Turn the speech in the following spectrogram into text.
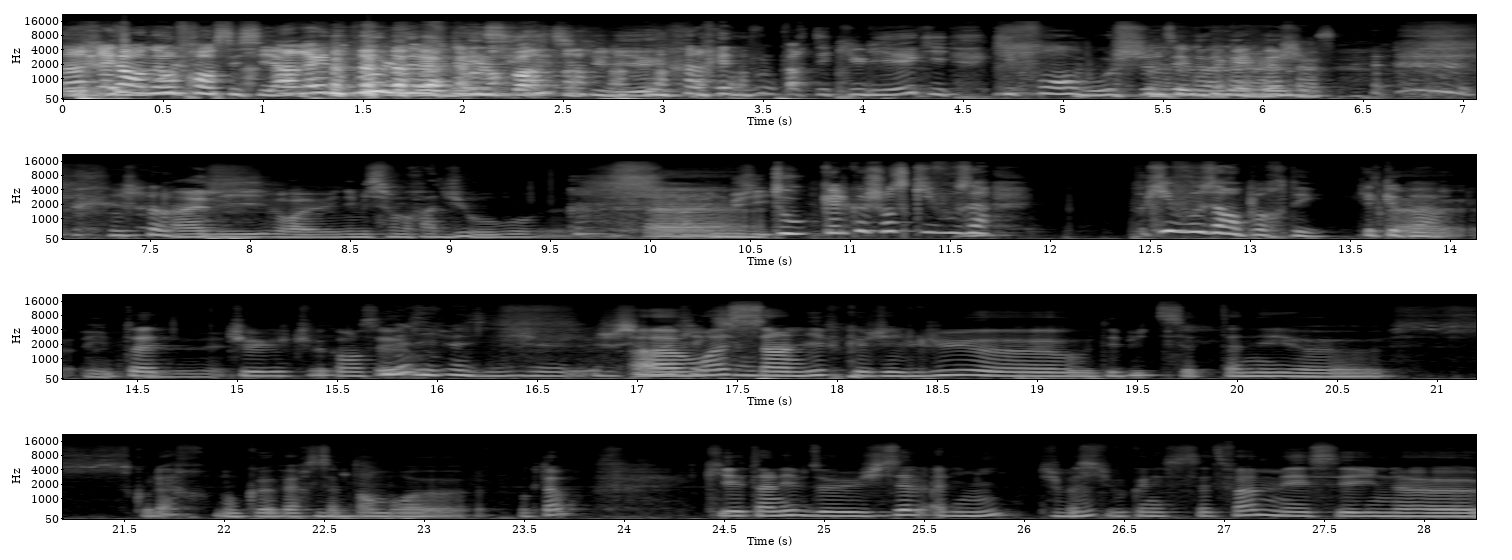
un, Red on est en Bull, France ici. un hein. Red Bull de particulier. un Red Bull particulier qui, qui fond en bouche, je ne sais pas, quelque chose. Un livre, une émission de radio, euh, Euh, une musique. Tout, quelque chose qui vous a, qui vous a emporté quelque part. euh, euh, tu, tu veux commencer? Vas-y, vas-y, je, je suis en Euh. Moi, c'est un livre que j'ai lu euh, au début de cette année euh, scolaire, donc euh, vers septembre-octobre, qui est un livre de Gisèle Halimi. Je ne sais pas Mhm. si vous connaissez cette femme, mais c'est une euh,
